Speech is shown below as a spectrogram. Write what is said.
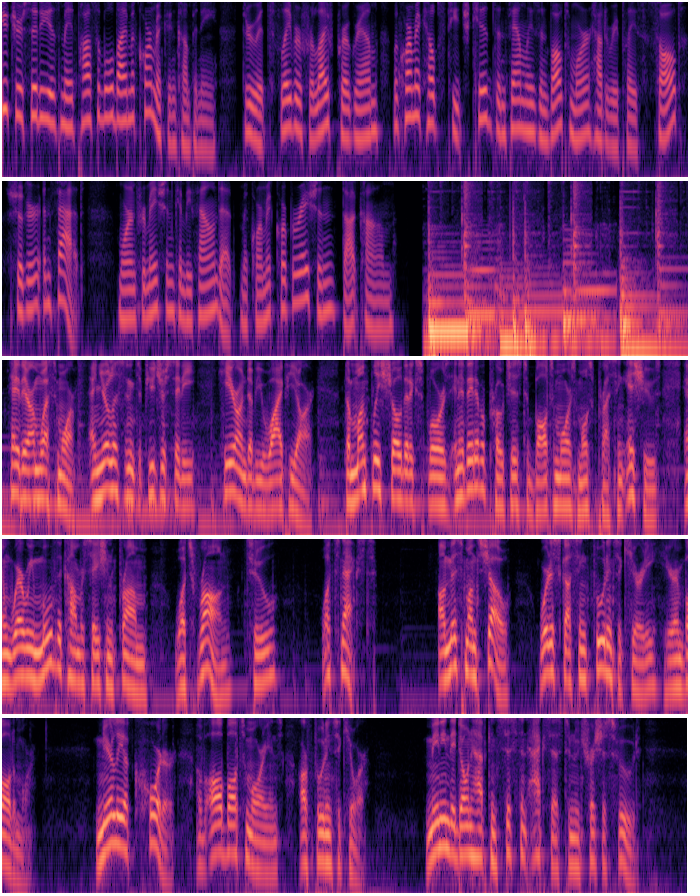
Future City is made possible by McCormick and Company. Through its Flavor for Life program, McCormick helps teach kids and families in Baltimore how to replace salt, sugar, and fat. More information can be found at mccormickcorporation.com. Hey there, I'm Wes Moore, and you're listening to Future City here on WYPR, the monthly show that explores innovative approaches to Baltimore's most pressing issues and where we move the conversation from what's wrong to what's next. On this month's show, we're discussing food insecurity here in Baltimore. Nearly a quarter of all Baltimoreans are food insecure, meaning they don't have consistent access to nutritious food.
